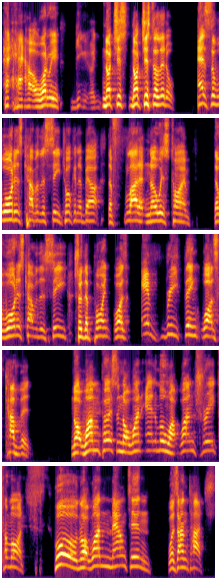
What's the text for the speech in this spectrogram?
how, what do we not just not just a little. As the waters cover the sea, talking about the flood at Noah's time. The waters cover the sea. So the point was everything was covered. Not one person, not one animal, not one tree. Come on. Oh, not one mountain was untouched.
